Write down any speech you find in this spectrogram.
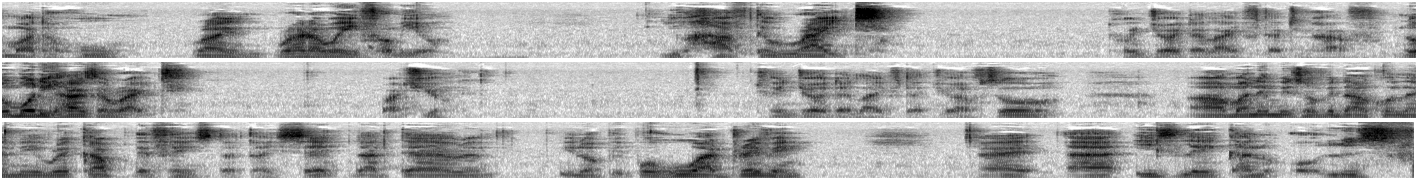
no matter who run, run away from you, you have the right to enjoy the life that you have. Nobody has the right but you to enjoy the life that you have. So, uh, my name is Obeng Darko. Let me recap the things that I said. That uh, you know people who are driven uh, uh, easily can lose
